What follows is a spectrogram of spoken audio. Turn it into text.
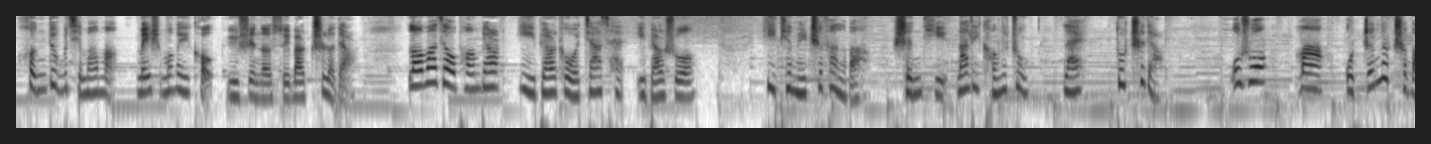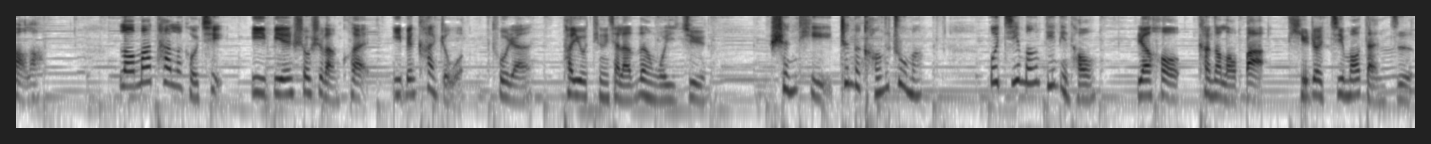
很对不起妈妈，没什么胃口，于是呢随便吃了点儿。老妈在我旁边一边给我夹菜，一边说：“一天没吃饭了吧，身体哪里扛得住？来，多吃点儿。”我说妈，我真的吃饱了。老妈叹了口气，一边收拾碗筷，一边看着我。突然，她又停下来问我一句：“身体真的扛得住吗？”我急忙点点头，然后看到老爸提着鸡毛掸子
